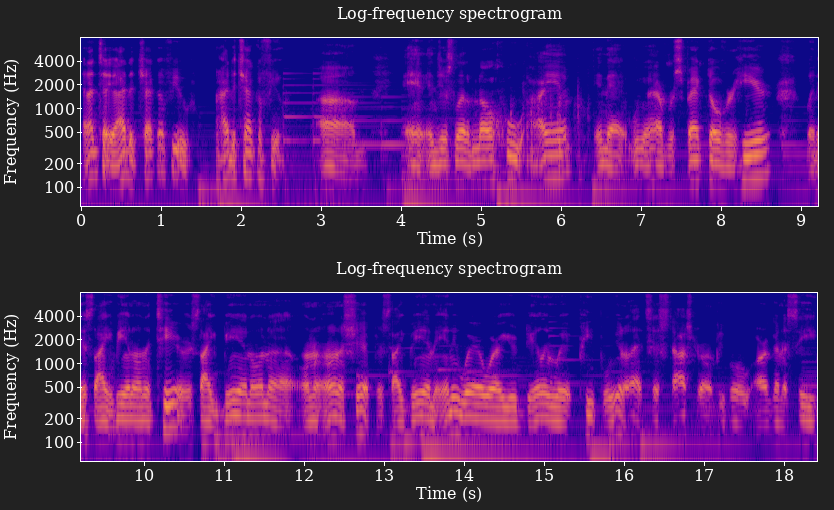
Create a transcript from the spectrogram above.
and I tell you, I had to check a few. I had to check a few. Um, and, and just let them know who I am and that we're gonna have respect over here. But it's like being on a tier. It's like being on a on a on a ship. It's like being anywhere where you're dealing with people. You know that testosterone. People are gonna see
